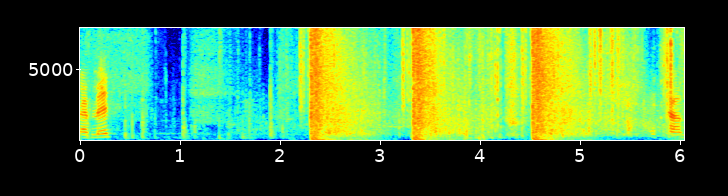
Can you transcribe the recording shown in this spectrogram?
Grab mid. Nice job.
